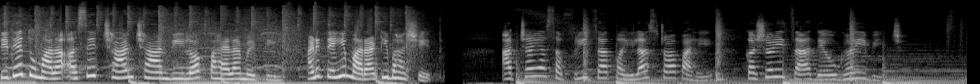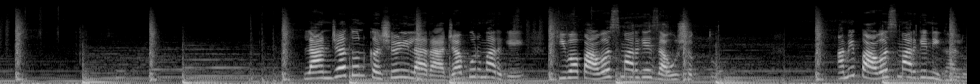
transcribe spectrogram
तिथे तुम्हाला असे छान छान व्लॉग पाहायला मिळतील आणि तेही मराठी भाषेत. आजच्या या सफरीचा पहिला स्टॉप आहे कशळीचा देवघळी बीच लांजातून कशळीला राजापूर मार्गे किंवा पावस मार्गे जाऊ शकतो. आम्ही पावस मार्गे निघालो.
